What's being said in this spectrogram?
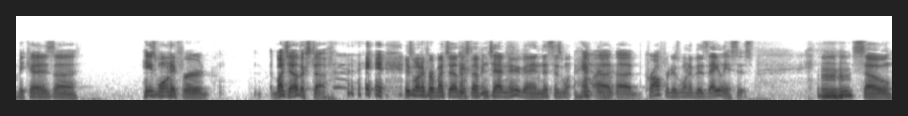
because uh he's wanted for a bunch of other stuff. he's wanted for a bunch of other stuff in Chattanooga, and this is one. Ham, uh, uh, Crawford is one of his aliases. Mm-hmm. So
